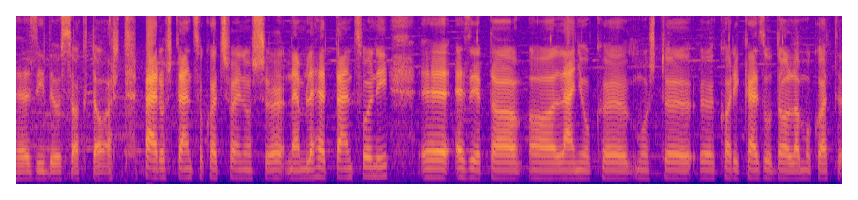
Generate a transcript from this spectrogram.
az időszak tart. Páros táncokat sajnos nem lehet táncolni, ezért a, a lányok most karikázó dallamokat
